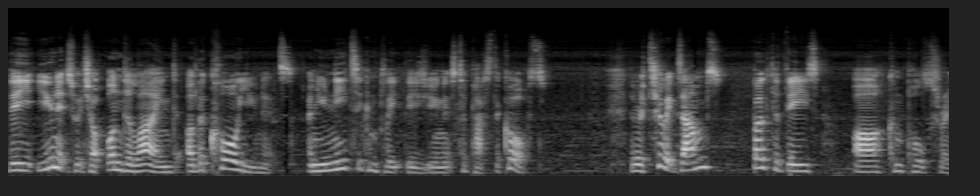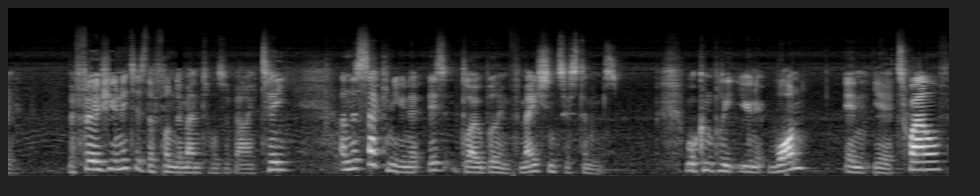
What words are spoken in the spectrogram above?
The units which are underlined are the core units and you need to complete these units to pass the course. There are two exams, both of these are compulsory. The first unit is the fundamentals of IT and the second unit is global information systems. We'll complete unit 1 in year 12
